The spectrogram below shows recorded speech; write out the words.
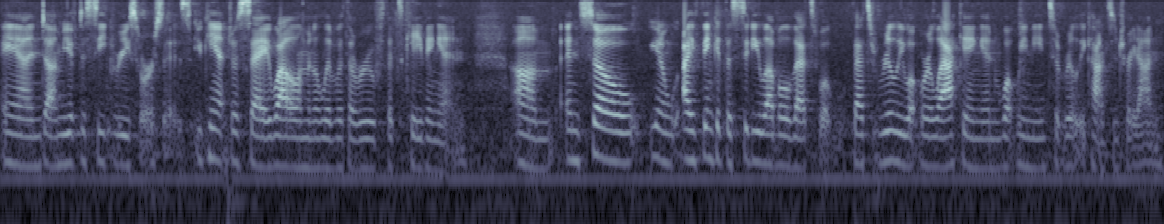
And um, you have to seek resources. You can't just say, well, I'm going to live with a roof that's caving in. Um, and so, you know, I think at the city level, that's what, that's really what we're lacking and what we need to really concentrate on.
